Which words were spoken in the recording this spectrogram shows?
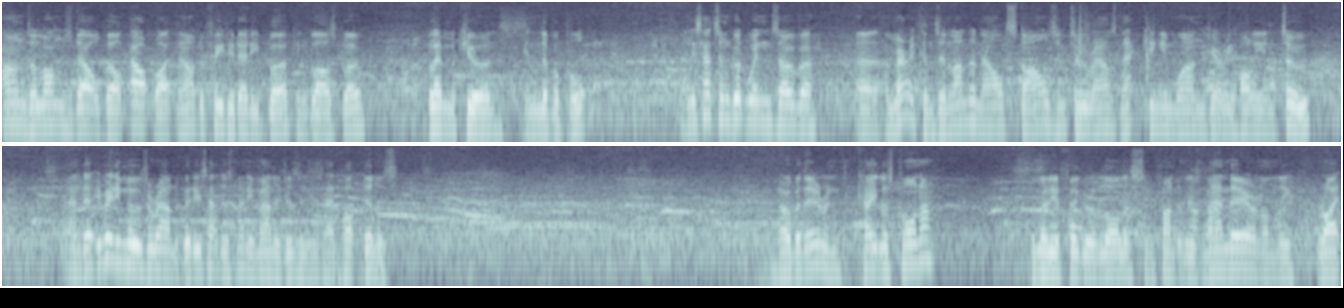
owns a Lonsdale belt outright now, defeated Eddie Burke in Glasgow, Glenn McEwen in Liverpool. And he's had some good wins over uh, Americans in London, Al Stiles in two rounds, Nat King in one, Jerry Holly in two. And uh, he really moves around a bit. He's had as many managers as he's had hot dinners. And over there in Kaylor's corner, familiar figure of Lawless in front of his man there, and on the right,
